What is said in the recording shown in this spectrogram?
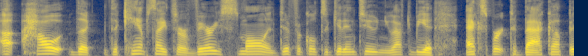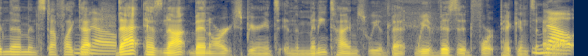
uh, how the the campsites are very small and difficult to get into, and you have to be an expert to back up in them and stuff like that. No. That has not been our experience in the many times we have been we have visited Fort Pickens. now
